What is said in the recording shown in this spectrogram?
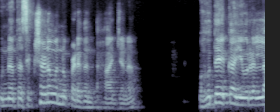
ಉನ್ನತ ಶಿಕ್ಷಣವನ್ನು ಪಡೆದಂತಹ ಜನ. ಬಹುತೇಕ ಇವರೆಲ್ಲ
